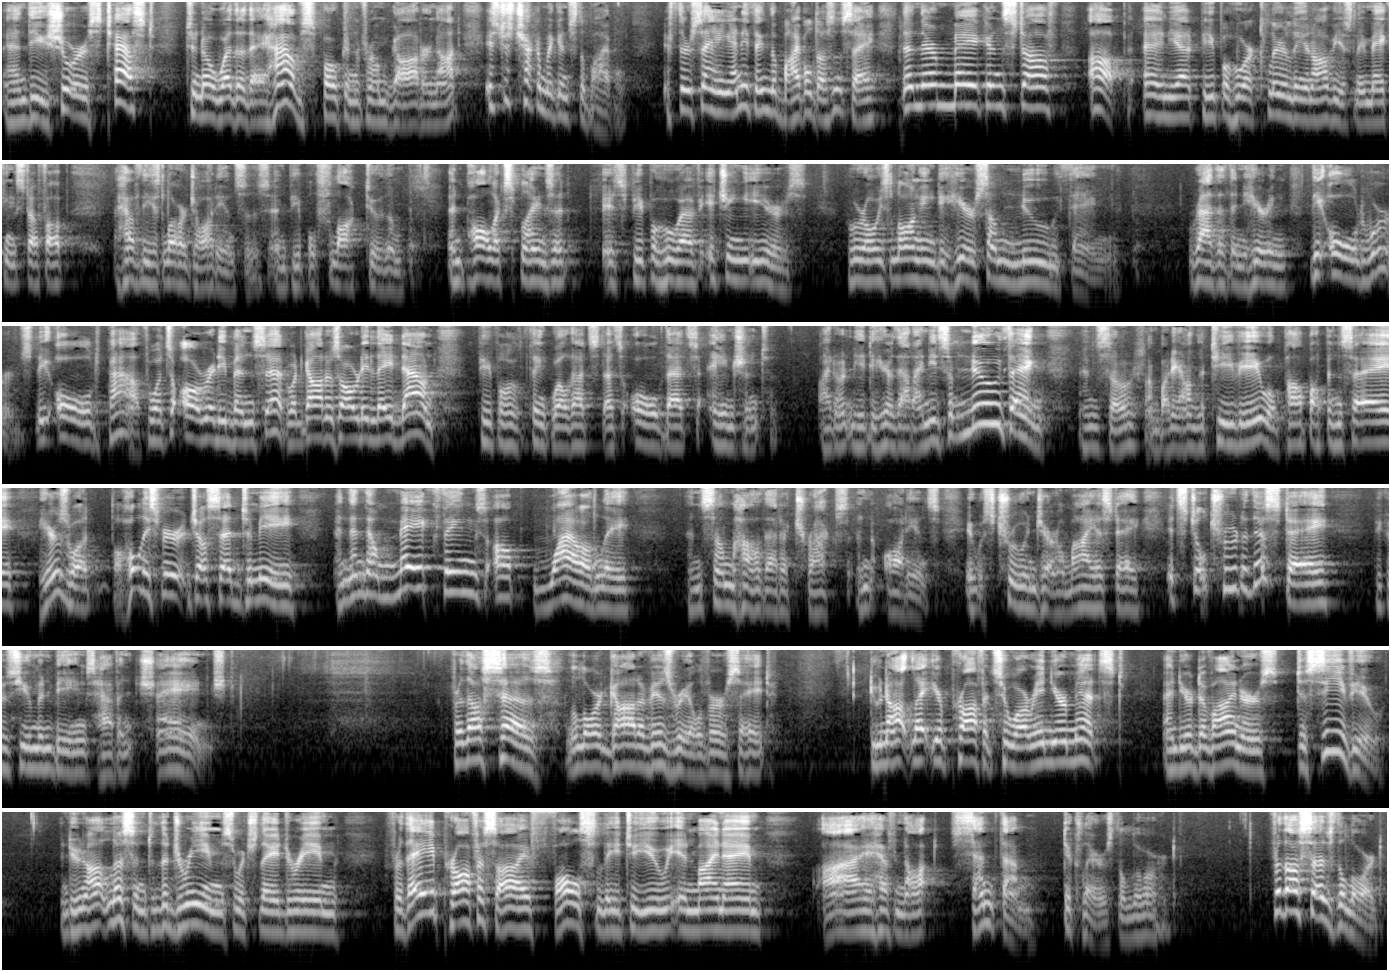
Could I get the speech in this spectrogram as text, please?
And the surest test to know whether they have spoken from God or not is just check them against the Bible. If they're saying anything the Bible doesn't say, then they're making stuff up. And yet, people who are clearly and obviously making stuff up have these large audiences and people flock to them. And Paul explains it it's people who have itching ears, who are always longing to hear some new thing rather than hearing the old words, the old path, what's already been said, what God has already laid down. People think, well, that's, that's old, that's ancient. I don't need to hear that. I need some new thing. And so somebody on the TV will pop up and say, here's what the Holy Spirit just said to me. And then they'll make things up wildly and somehow that attracts an audience. It was true in Jeremiah's day. It's still true to this day because human beings haven't changed. For thus says the Lord God of Israel, verse 8 Do not let your prophets who are in your midst and your diviners deceive you, and do not listen to the dreams which they dream, for they prophesy falsely to you in my name. I have not sent them, declares the Lord. For thus says the Lord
